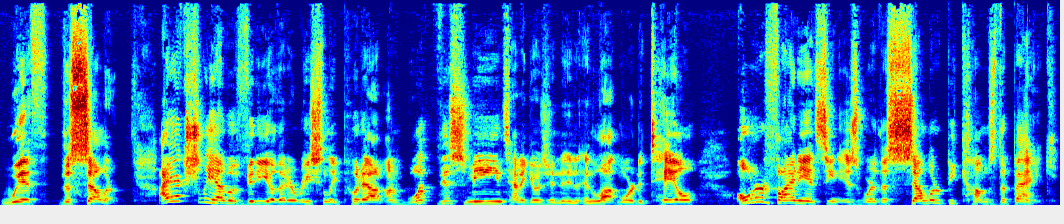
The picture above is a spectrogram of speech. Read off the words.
with the seller. I actually have a video that I recently put out on what this means, kind of goes in, in, in, a lot more detail. Owner financing is where the seller becomes the bank.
